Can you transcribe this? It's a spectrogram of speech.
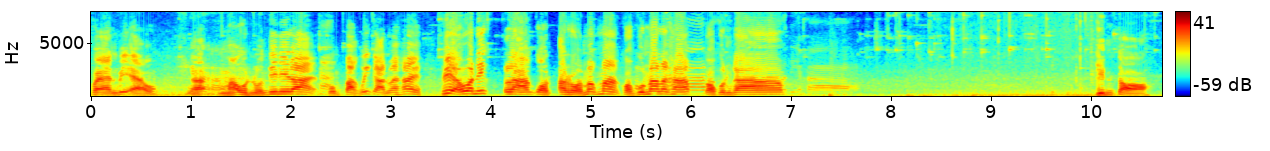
แฟนพี่แอล นะค่ะมาอุดหนุนที่นี่ได้ค่ะผมปักพิกัดไว้ให้ พี่แอลวันนี้ลาก่อนอร่อยมากๆ ขอบคุณมากนะครับ ขอบคุณครับ สวัสดีค่ะ กินต่อค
